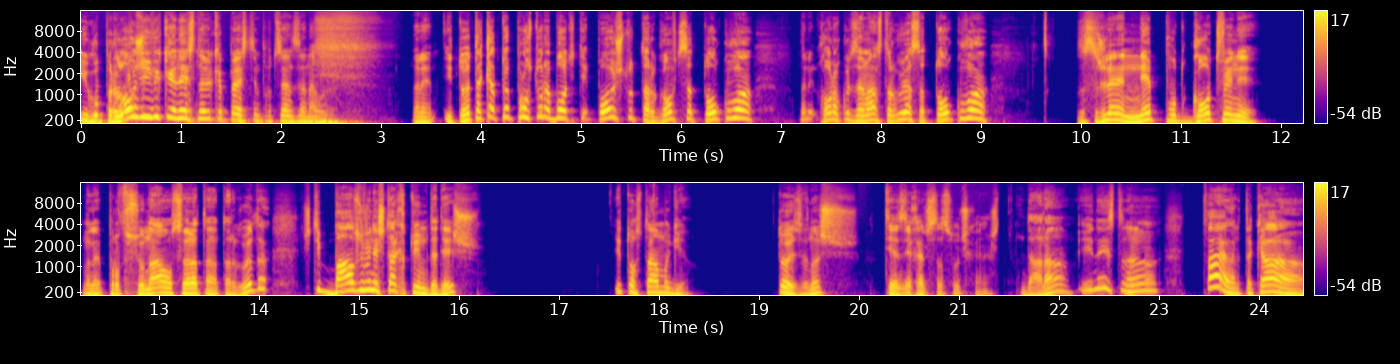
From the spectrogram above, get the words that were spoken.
и го приложи и вика, наистина вика 500% за една година. Нали? И той е така, той просто работи. Те, повечето търговци са толкова, нали, хора, които занимават с търговия, са толкова, за съжаление, неподготвени нали, професионално в сферата на търговията, че ти базови неща, като им дадеш, и то става магия. Той изведнъж, Те взеха, че се случиха неща. да, да, и наистина, това е нали, така,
